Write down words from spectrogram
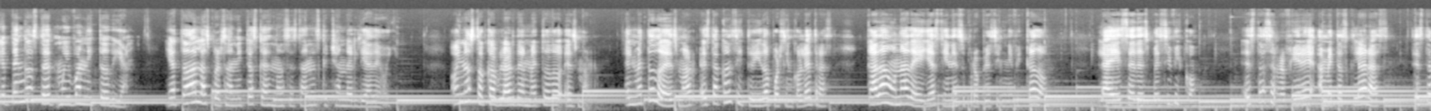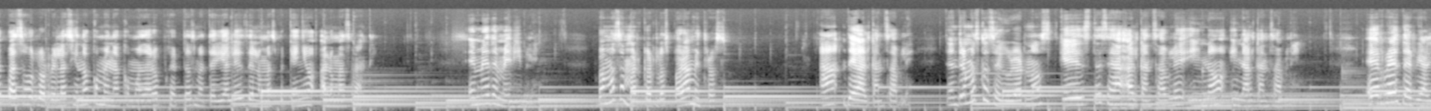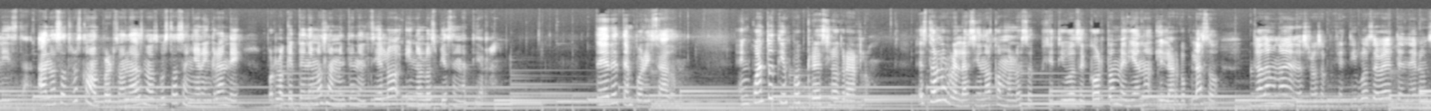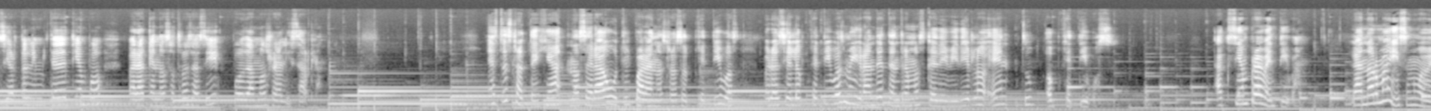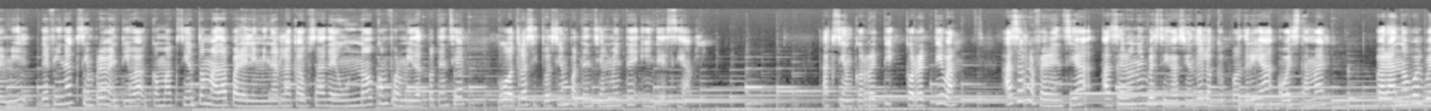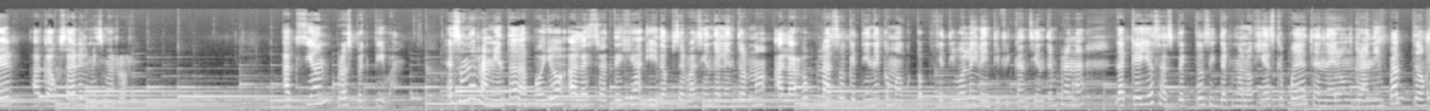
Que tenga usted muy bonito día y a todas las personitas que nos están escuchando el día de hoy. Hoy nos toca hablar del método SMART. El método SMART está constituido por cinco letras. Cada una de ellas tiene su propio significado. La S de específico. Esta se refiere a metas claras. Este paso lo relaciono como en acomodar objetos materiales de lo más pequeño a lo más grande. M de medible. Vamos a marcar los parámetros. De alcanzable. Tendremos que asegurarnos que este sea alcanzable y no inalcanzable. R de realista. A nosotros como personas nos gusta soñar en grande, por lo que tenemos la mente en el cielo y no los pies en la tierra. T de temporizado. ¿En cuánto tiempo crees lograrlo? Esto lo relaciona como los objetivos de corto, mediano y largo plazo. Cada uno de nuestros objetivos debe tener un cierto límite de para que nosotros así podamos realizarlo. Esta estrategia nos será útil para nuestros objetivos, pero si el objetivo es muy grande tendremos que dividirlo en subobjetivos. Acción preventiva. La norma ISO 9000 define acción preventiva como acción tomada para eliminar la causa de una no conformidad potencial u otra situación potencialmente indeseable. Acción correctiva. Hace referencia a hacer una investigación de lo que podría o está mal para no volver a causar el mismo error. Acción prospectiva. Es una herramienta de apoyo a la estrategia y de observación del entorno a largo plazo que tiene como objetivo la identificación temprana de aquellos aspectos y tecnologías que pueden tener un gran impacto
